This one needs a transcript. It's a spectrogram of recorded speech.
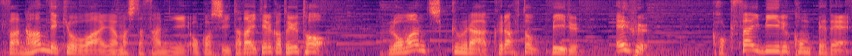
さあなんで今日は山下さんにお越しいただいているかというとロマンチック村クラフトビール F 国際ビールコンペで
